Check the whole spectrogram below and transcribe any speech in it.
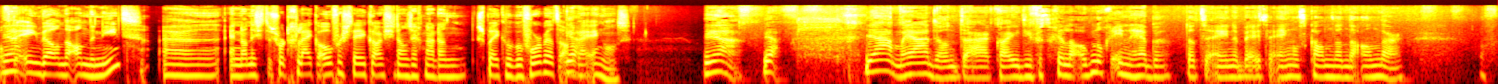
of de een wel en de ander niet. en dan is het een soort gelijk oversteken als je dan zegt, nou dan spreken we bijvoorbeeld allebei Engels. Ja, ja. Ja, maar ja, dan, daar kan je die verschillen ook nog in hebben. Dat de ene beter Engels kan dan de ander. Of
